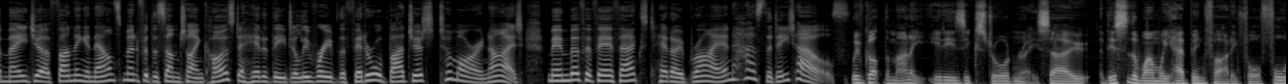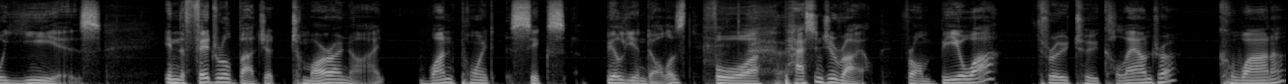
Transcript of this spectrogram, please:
A major funding announcement for the Sunshine Coast ahead of the delivery of the federal budget tomorrow night. Member for Fairfax, Ted O'Brien, has the details. We've got the money. It is extraordinary. So, this is the one we have been fighting for for years. In the federal budget tomorrow night, $1.6 billion for passenger rail from Beerwah through to Caloundra, Kawana,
